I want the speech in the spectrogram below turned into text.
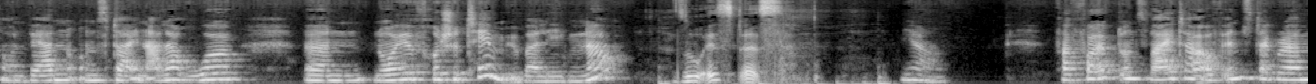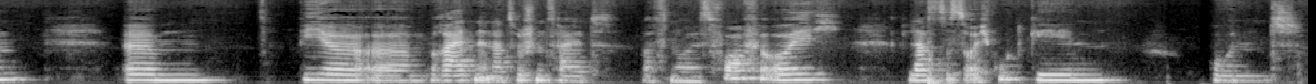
und werden uns da in aller Ruhe äh, neue, frische Themen überlegen, ne? So ist es. Ja. Verfolgt uns weiter auf Instagram. Ähm, wir ähm, bereiten in der Zwischenzeit was Neues vor für euch. Lasst es euch gut gehen und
